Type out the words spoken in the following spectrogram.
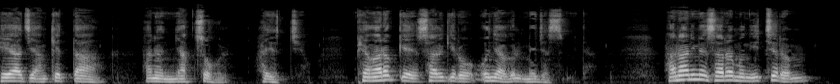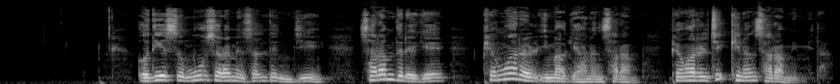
해하지 않겠다 하는 약속을 하였죠. 평화롭게 살기로 언약을 맺었습니다. 하나님의 사람은 이처럼 어디에서 무엇을 하며 살든지 사람들에게 평화를 임하게 하는 사람, 평화를 지키는 사람입니다.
